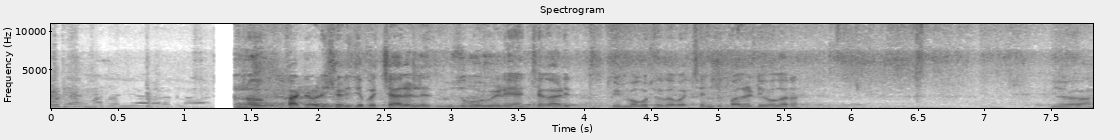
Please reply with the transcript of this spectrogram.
मित्रांनो, काटेवाडी शेळीचे बच्चे आलेले आहेत. विजू वेडे यांच्या गाडीत तुम्ही बघू शकता बच्चांची क्वालिटी वगैरे. हे बघा.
